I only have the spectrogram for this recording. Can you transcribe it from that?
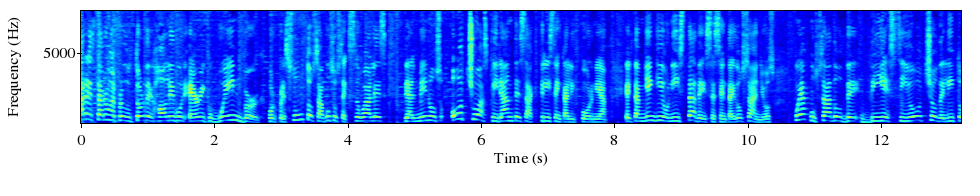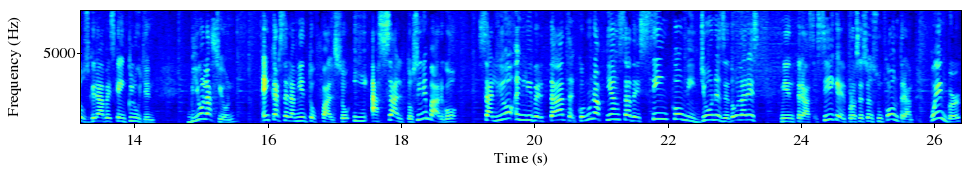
Arrestaron al productor de Hollywood Eric Weinberg por presuntos abusos sexuales de al menos ocho aspirantes a actriz en California. El también guionista de 62 años fue acusado de 18 delitos graves que incluyen violación, encarcelamiento falso y asalto. Sin embargo, salió en libertad con una fianza de 5 millones de dólares mientras sigue el proceso en su contra. Weinberg,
